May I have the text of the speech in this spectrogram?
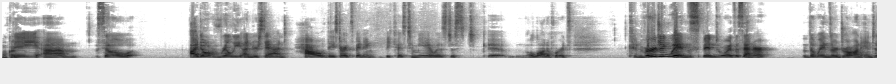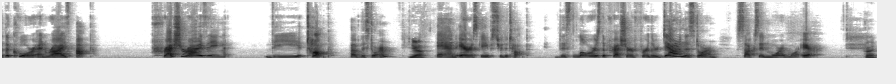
okay. They um so I don't really understand how they start spinning because to me it was just uh, a lot of words. Converging winds spin towards the center. The winds are drawn into the core and rise up, pressurizing the top of the storm yeah. and air escapes through the top. This lowers the pressure further down in the storm, sucks in more and more air Right.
